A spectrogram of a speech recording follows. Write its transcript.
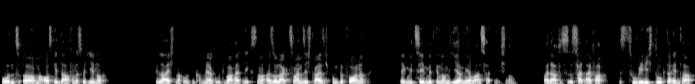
Und äh, mal ausgehen davon, dass wir hier noch vielleicht nach unten kommen. Ja gut, war halt nichts. Ne? Also lag 20, 30 Punkte vorne, irgendwie 10 mitgenommen, hier mehr war es halt nicht. Ne? Weil da ist, ist halt einfach, ist zu wenig Druck dahinter.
